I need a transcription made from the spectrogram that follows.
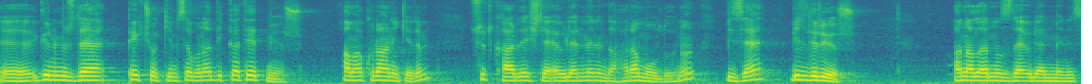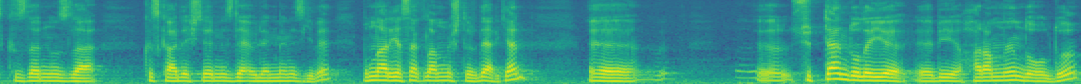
e, günümüzde pek çok kimse buna dikkat etmiyor. Ama Kur'an-ı Kerim süt kardeşle evlenmenin de haram olduğunu bize bildiriyor. Analarınızla evlenmeniz, kızlarınızla, kız kardeşlerinizle evlenmeniz gibi bunlar yasaklanmıştır derken e, e, sütten dolayı e, bir haramlığın da olduğu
